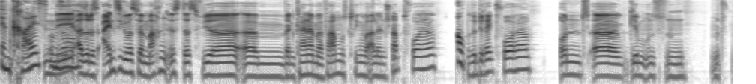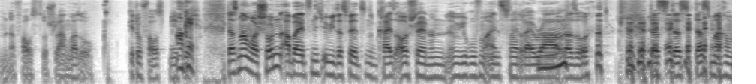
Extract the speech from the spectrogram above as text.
im Kreis und Nee, so? also das Einzige, was wir machen, ist, dass wir, ähm, wenn keiner mehr fahren muss, trinken wir alle einen Schnaps vorher. Oh. Also direkt vorher. Und äh, geben uns ein, mit, mit einer Faust, so schlagen wir so. Ghetto-Faust-mäßig. Okay. Das machen wir schon, aber jetzt nicht irgendwie, dass wir jetzt in einem Kreis aufstellen und irgendwie rufen 1, 2, 3, Ra Mhm. oder so. Das, das, das machen,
